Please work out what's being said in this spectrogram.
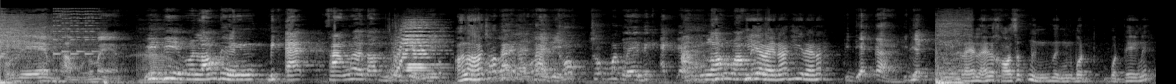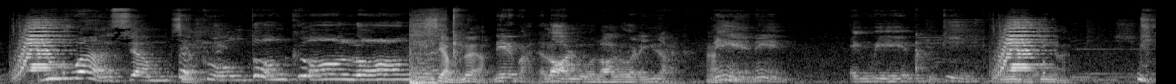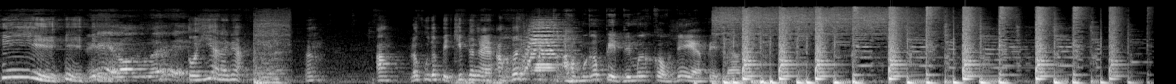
เขาเด มทำทำไมอะพี่พี่มันร้องเพลง Big a ฟังเลยตอนผมเด็กนี่ อ๋อเหรอชอบไหมได้ได้พี่ชกชกมากเลยบิ๊กแอคอะมึงร้องร้องพี่อะไรนะพี่อะไรนะพี่เด็กอะพี่เด็กอะไรอะไรขอสักหนึ่งหนึ่งบทบทเพลงนี้รู้ว่าจำแต่คงต้องขอลองเสียมด้วยเหรอนี่ดีกว่าเดี๋ยวรอรูรอรูอะไรนี้ก่อนฮะนี่นี่เอ็งวีจริงจริงเหรอนี่นี่รอรูเลยตัวเฮียอะไรเนี่ย อะแล้วกูจะปิดคลิปยังไงอะเฮ้ย เอามึงก็ปิดดิมึงก็กดนี่อะปิดแล้ว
